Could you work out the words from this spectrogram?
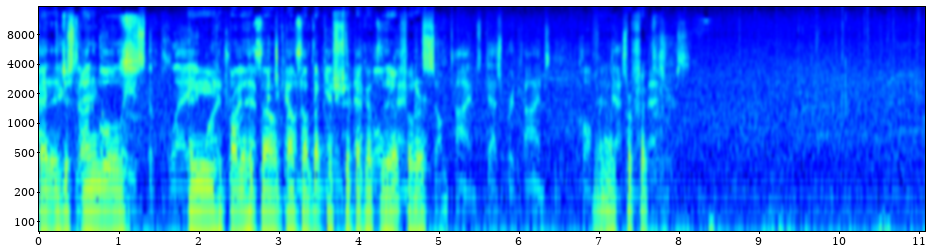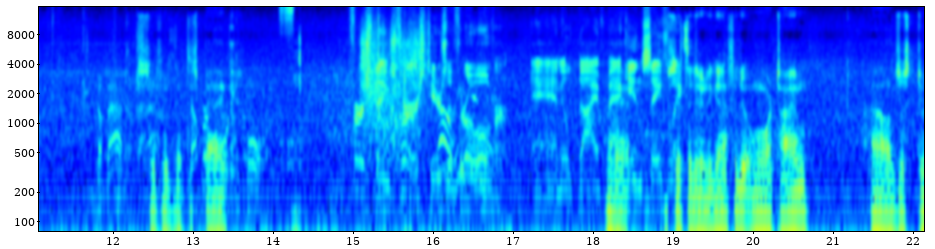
that it just angles always the play. any ball that hits that out- pitch bounces count off that up comes straight back that out to the bullpen, outfielder. Sometimes desperate times call for Yeah, perfect. measures. The batter. See if we can get this bag. First things first, here's a throw over. And he'll dive back Okay. in See safely. if they do it again. If I do it one more time, I'll just do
